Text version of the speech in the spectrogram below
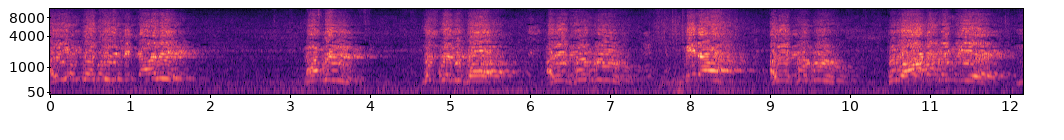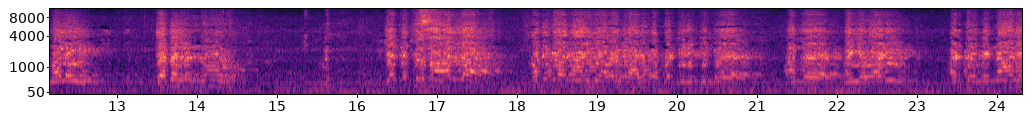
அதையும் பார்த்ததின் பின்னாலே நாங்கள் முஸ்தலிபா அதே போன்று மீனா அதே போன்று ஒரு ஆண் இறங்கிய மலை ஜபல் நூர் ஜன்னத்திற்கு அல்ல நாயகி அவர்கள் அழைக்கப்பட்டிருக்கின்ற அந்த மையவாடி அடுத்த பின்னாலே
